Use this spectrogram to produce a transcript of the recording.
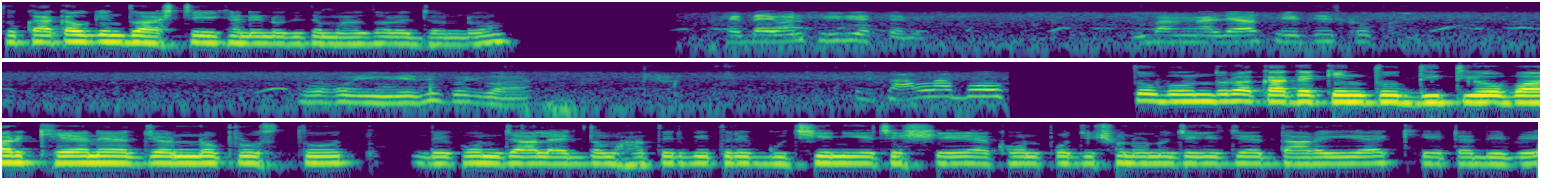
তো কাকাও কিন্তু আসছে এখানে নদীতে মাছ ধরার জন্য। এটা ইমান ফ্রি দিচ্ছে বাঙালি আর ফ্রি জিনিস খুব ইংরেজি করবা তো বন্ধুরা কাকা কিন্তু দ্বিতীয়বার খেয়ে নেওয়ার জন্য প্রস্তুত। দেখুন জাল একদম হাতের ভিতরে গুছিয়ে নিয়েছে সে। এখন পজিশন অনুযায়ী যে দাঁড়িয়ে খেয়েটা দেবে।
